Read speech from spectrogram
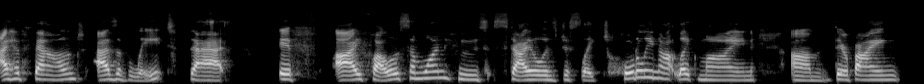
I have found as of late that if I follow someone whose style is just like totally not like mine. Um, they're buying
